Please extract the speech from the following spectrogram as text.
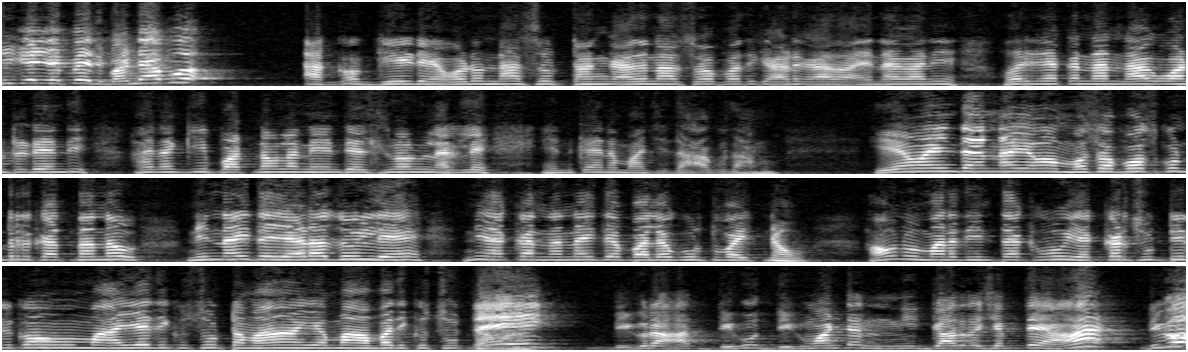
నీకే చెప్పేది. బండాపు అగ్గో గీడు ఎవడు నా చుట్టం కాదు నా సోపతి కాడు కాదు. అయినా కానీ వరినక నన్ను నాకు వంటడేంది? ఆయనకి ఈ పట్నంలో నేను తెలిసిన వాళ్ళు నరలే. ఎందుకైనా మంచిది ఆగుదాము ఏమైంది అన్న ఏమో మొసపోసుకుంటారు కత్తన్నావు నిన్నైతే ఏడా చూడలే నీ అక్క నన్నైతే భలే గుర్తు పట్టినావు. అవును మనది ఇంతకు ఎక్కడ చుట్టిరుకోము మా అయ్యదికి చుట్టమా? ఏ మా అవ్వదికి చుట్టమా? ఏయ్ దిగురా దిగు దిగుమంటే నీకు కాదురా చెప్తే ఆ? దిగు.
